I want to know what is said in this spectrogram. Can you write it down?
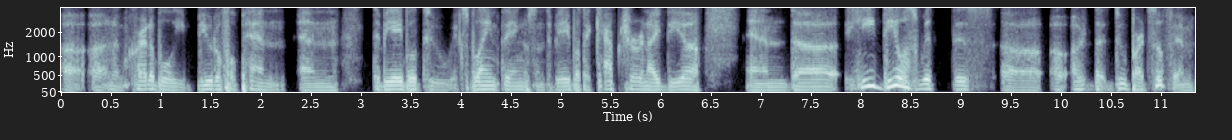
uh, an incredibly beautiful pen, and to be able to explain things and to be able to capture an idea, and uh, he deals with this uh, uh, uh the Du Partsufim,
